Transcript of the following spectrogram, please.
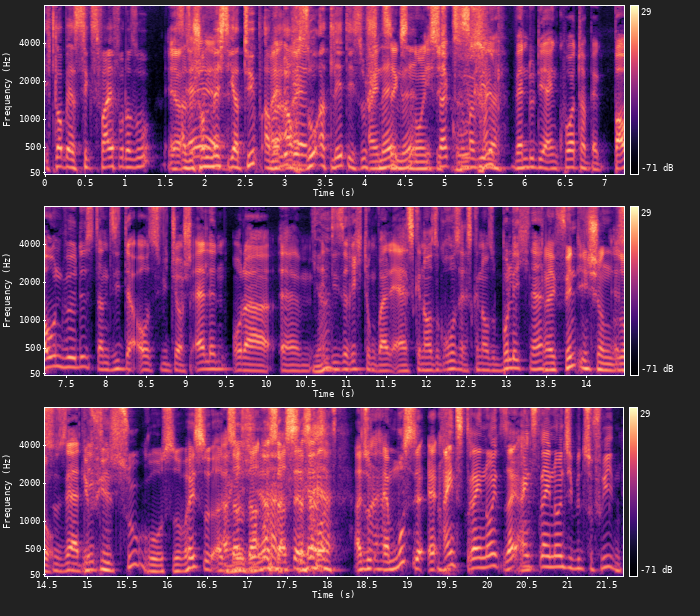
ich glaube, er ist 6'5 oder so. Ja. Also schon ein mächtiger Typ, aber auch so athletisch, so schnell. 1,96 Ne? Ich sag's groß. immer wieder, wenn du dir einen Quarterback bauen würdest, dann sieht er aus wie Josh Allen oder ähm, Ja. in diese Richtung, weil er ist genauso groß, er ist genauso bullig, ne? Ja, ich finde ihn schon Er ist so, so sehr gefühlt zu groß, so weißt du. Also, so, da, das er ist- sonst, also er muss er 1,93, sei 1,93, ich bin zufrieden.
